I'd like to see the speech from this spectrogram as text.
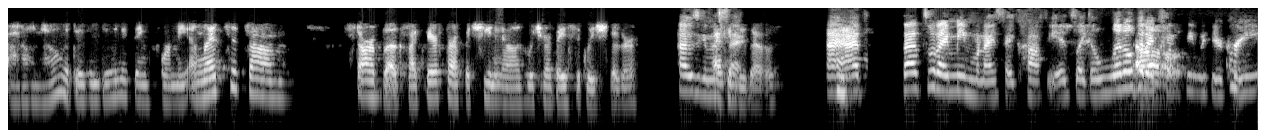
I don't know, it doesn't do anything for me unless it's um Starbucks, like their frappuccinos, which are basically sugar. I was gonna I say. I can do those. I, I, that's what I mean when I say coffee. It's like a little bit of Oh. coffee with your cream.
